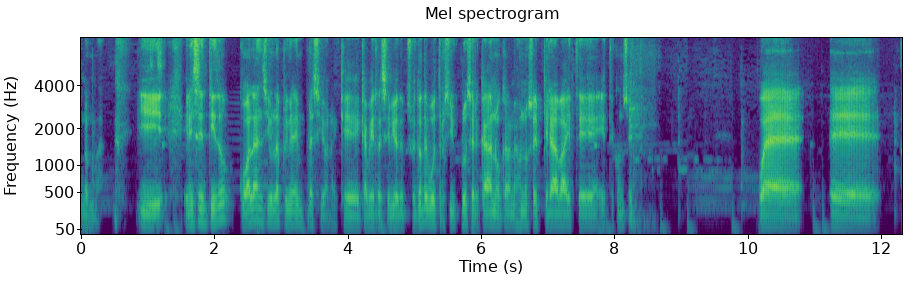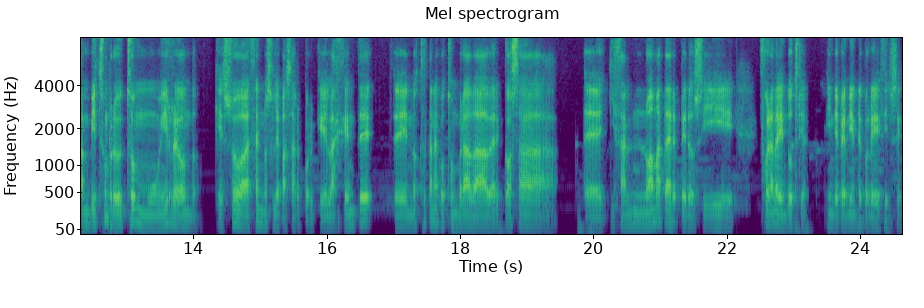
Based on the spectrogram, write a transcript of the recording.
normal. Y en ese sentido, ¿cuáles han sido las primeras impresiones que, que habéis recibido, sobre todo de vuestro círculo cercano, que a lo mejor no se esperaba este, este concepto? Pues... Eh han visto un producto muy redondo, que eso a veces no suele pasar porque la gente eh, no está tan acostumbrada a ver cosas, quizás no amateur, pero sí fuera de la industria, independiente, podría decirse.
